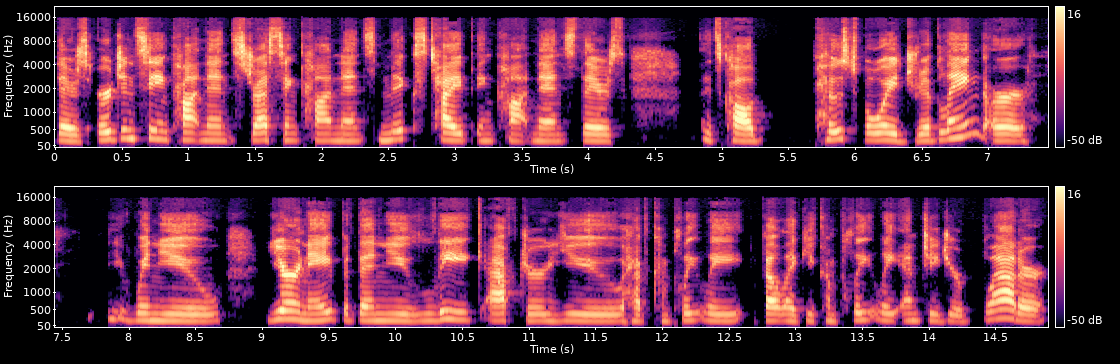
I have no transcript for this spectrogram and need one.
there's urgency incontinence, stress incontinence, mixed type incontinence. There's, it's called post void dribbling or when you urinate, but then you leak after you have completely felt like you completely emptied your bladder.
